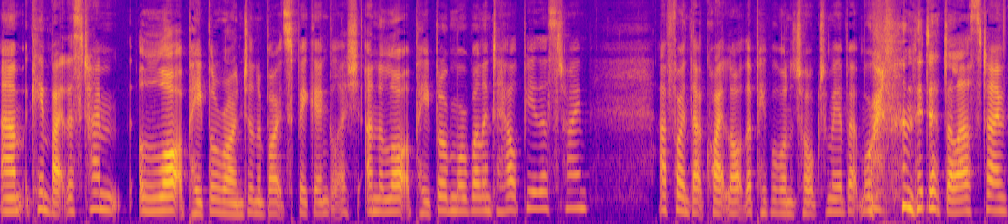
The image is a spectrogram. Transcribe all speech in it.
Um, came back this time. A lot of people around and about speak English, and a lot of people are more willing to help you this time. I found that quite a lot that people want to talk to me a bit more than they did the last time.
